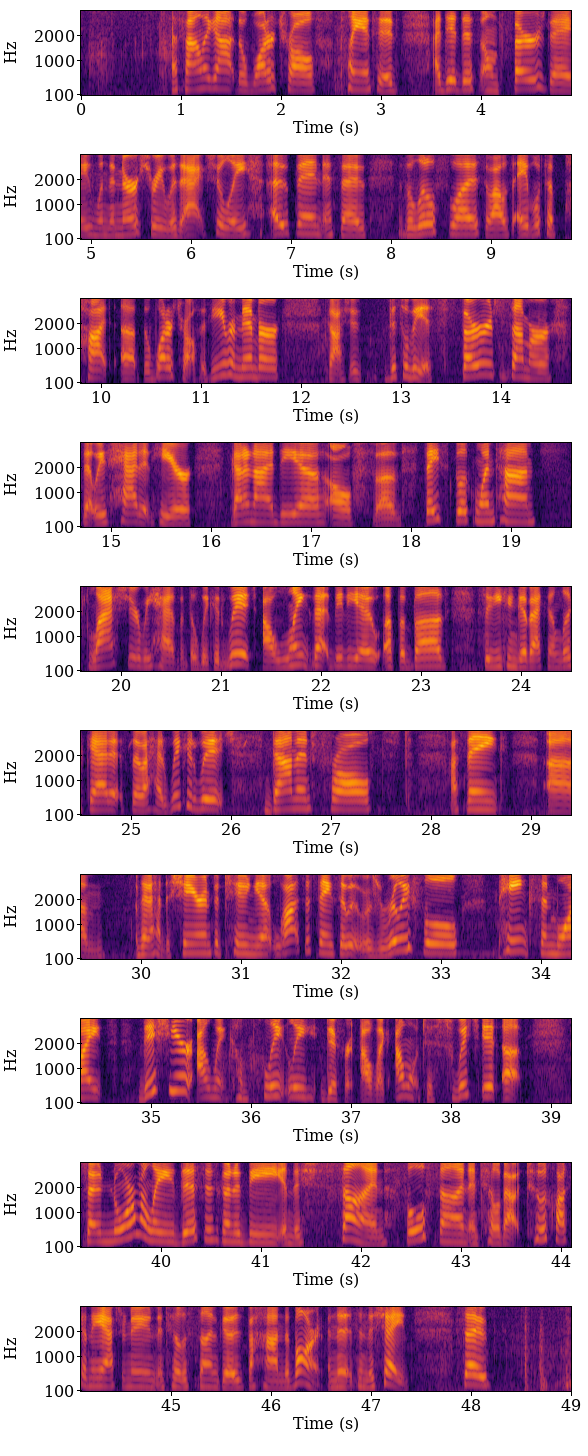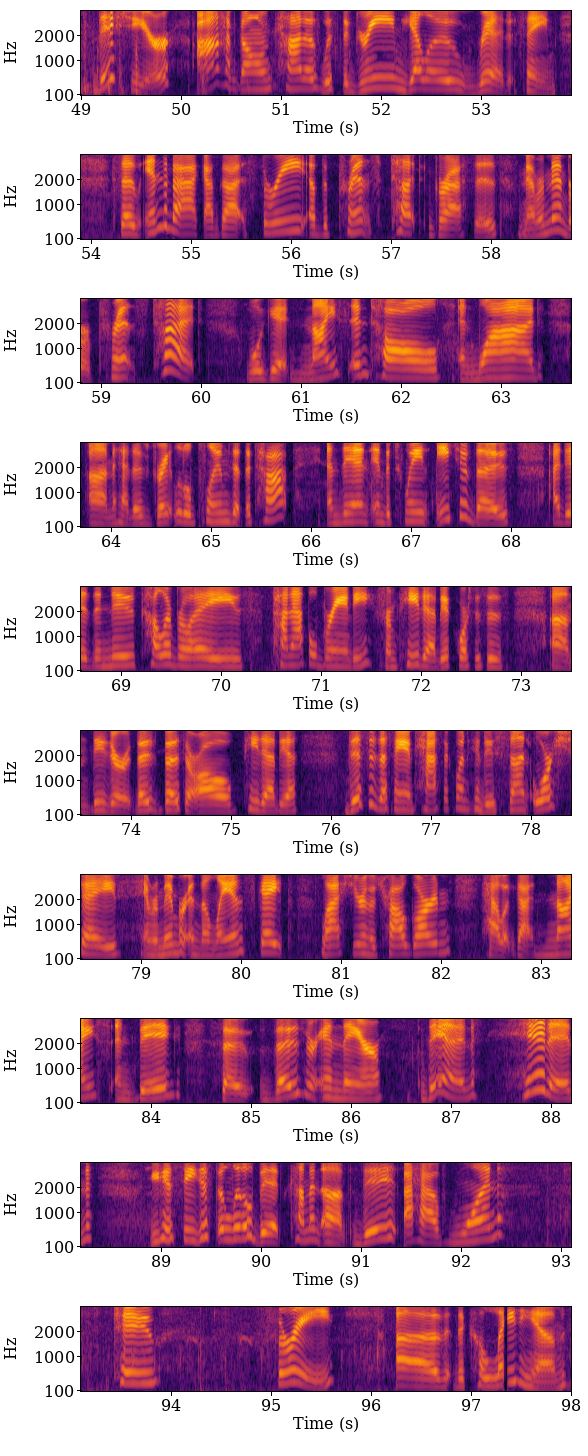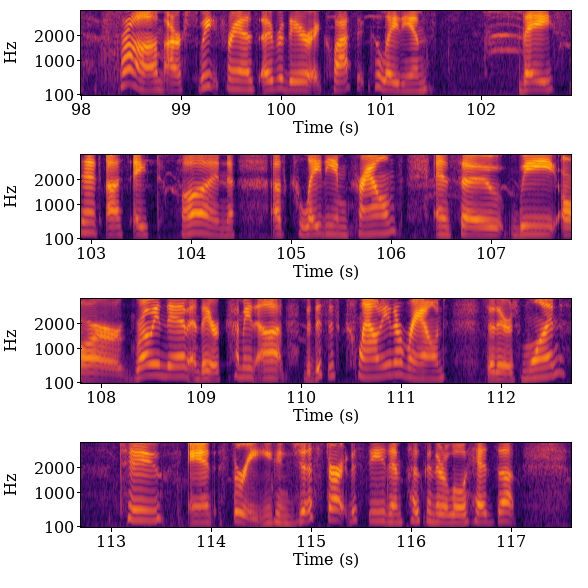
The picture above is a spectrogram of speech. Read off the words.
I finally got the water trough planted. I did this on Thursday when the nursery was actually open and so it was a little slow so I was able to pot up the water trough. If you remember, gosh, this will be its third summer that we've had it here. Got an idea off of Facebook one time. Last year we had the Wicked Witch. I'll link that video up above so you can go back and look at it. So I had Wicked Witch, Diamond Frost, I think, um, then I had the Sharon Petunia, lots of things. So it was really full, pinks and whites. This year I went completely different. I was like, I want to switch it up. So normally this is going to be in the sun, full sun until about two o'clock in the afternoon until the sun goes behind the barn and then it's in the shade. So this year I have gone kind of with the green, yellow, red theme. So in the back, I've got three of the Prince Tut grasses. Now remember, Prince Tut will get nice and tall and wide um, and have those great little plumes at the top. And then in between each of those, I did the new Color Blaze Pineapple Brandy from PW. Of course, this is, um, these are, those both are all PW. This is a fantastic one, it can do sun or shade. And remember in the landscape, last year in the trial garden, how it got nice and big. So those are in there. Then hidden, you can see just a little bit coming up. This, I have one, two, three of the caladiums from our sweet friends over there at Classic Caladiums they sent us a ton of caladium crowns and so we are growing them and they are coming up but this is clowning around. So there's one two and three. You can just start to see them poking their little heads up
